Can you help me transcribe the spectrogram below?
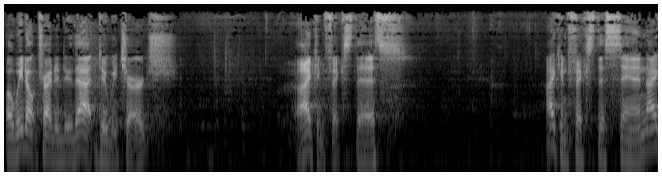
Well, we don't try to do that, do we, church? I can fix this. I can fix this sin. I,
